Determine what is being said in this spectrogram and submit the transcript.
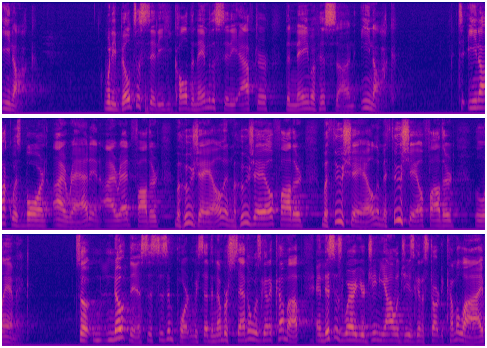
Enoch. When he built a city, he called the name of the city after the name of his son, Enoch. To Enoch was born Irad, and Irad fathered Mehujael, and Mehujael fathered Methushael, and Methushael fathered Lamech. So note this, this is important. We said the number seven was going to come up, and this is where your genealogy is going to start to come alive.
